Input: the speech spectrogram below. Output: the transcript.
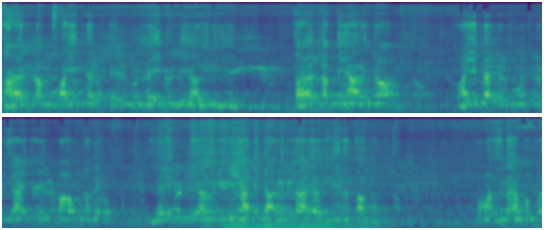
തഴല്ലം ഫൈനൽ സൈനുല്ലി അഹിലിഹി. തഴല്ലം നീ അറിഞ്ഞോ? ഫൈനൽ ഇൽമു തീർച്ചയായിട്ടും ഇൽമാവുന്നത് ജയിലുള്ളി അഹിലിഹി അതിന്റെ അഹിലുകാരെ അത് ദീനത്താക്കും അപ്പൊ മനസ്സിലായാൽ മുമ്പ്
